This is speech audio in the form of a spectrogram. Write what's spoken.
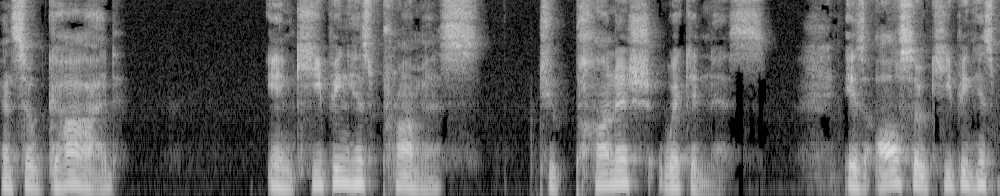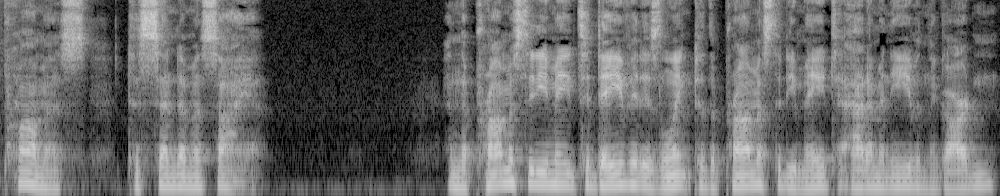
And so God, in keeping his promise to punish wickedness, is also keeping his promise to send a Messiah. And the promise that he made to David is linked to the promise that he made to Adam and Eve in the garden.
